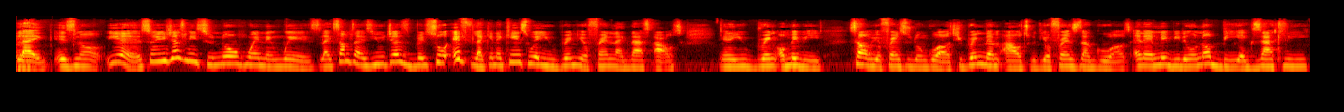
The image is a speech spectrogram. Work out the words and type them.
Like it's not. Yeah. So you just need to know when and where's. Like sometimes you just bring. So if like in a case where you bring your friend like that out, and you bring or maybe some of your friends who don't go out, you bring them out with your friends that go out, and then maybe they will not be exactly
